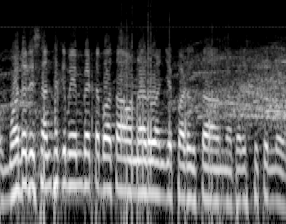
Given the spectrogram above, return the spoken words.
మొదటి సంతకం ఏం పెట్టబోతా ఉన్నారు అని చెప్పి అడుగుతా ఉన్న పరిస్థితుల్లో.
